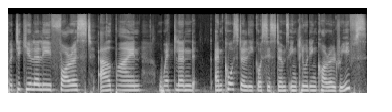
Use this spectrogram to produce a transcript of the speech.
particularly forest, alpine, wetland, and coastal ecosystems, including coral reefs.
